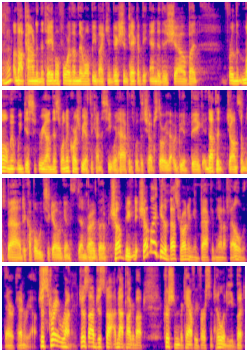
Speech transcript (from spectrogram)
Mm-hmm. I'm not pounding the table for them. They won't be my conviction pick at the end of this show, but for the moment, we disagree on this one. Of course, we have to kind of see what happens with the Chubb story. That would be a big. Not that Johnson was bad a couple weeks ago against Denver, right. but, Chubb Nick, Chubb might be the best running back in the NFL with Derrick Henry out. Just straight running. Just I'm just I'm not talking about Christian McCaffrey versatility, but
